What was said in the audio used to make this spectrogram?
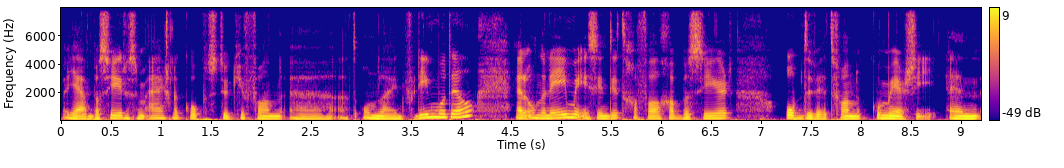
ja, baseren ze hem eigenlijk op het stukje van uh, het online verdienmodel. En ondernemen is in dit geval gebaseerd op de wet van commercie. En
